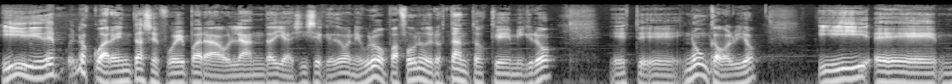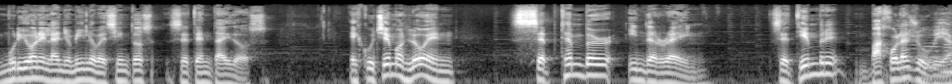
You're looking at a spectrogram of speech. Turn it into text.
Y después en los 40 se fue para Holanda y allí se quedó en Europa. Fue uno de los tantos que emigró. Este, nunca volvió. Y eh, murió en el año 1972. Escuchémoslo en September in the Rain. Septiembre bajo la lluvia.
